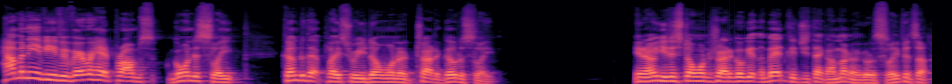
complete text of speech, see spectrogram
How many of you, you've ever had problems going to sleep, come to that place where you don't want to try to go to sleep? You know, you just don't want to try to go get in the bed because you think, I'm not going to go to sleep. And so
